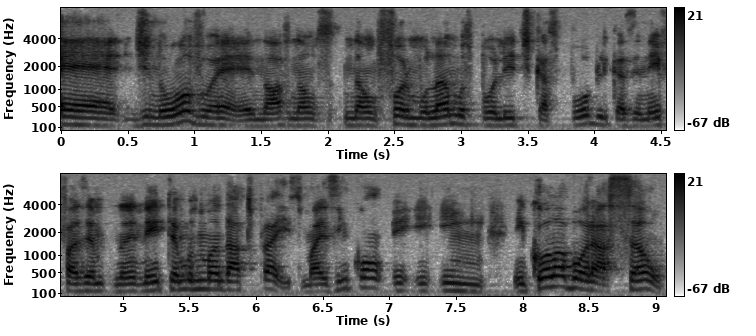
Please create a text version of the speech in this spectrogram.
É, de novo, é, nós não, não formulamos políticas públicas e nem, fazemos, nem, nem temos mandato para isso, mas em, em, em, colaboração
